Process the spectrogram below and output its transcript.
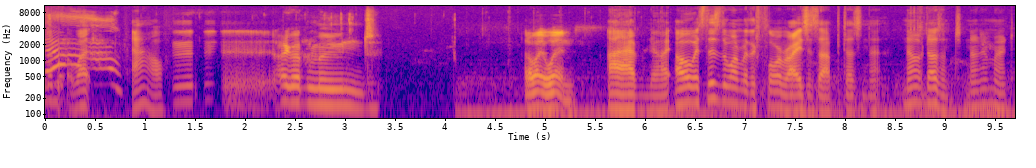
no! What? Ow. Mm, I got mooned. How do I win? I have no. Oh, it's this is the one where the floor rises up, doesn't it? No, it doesn't. No, never mind.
